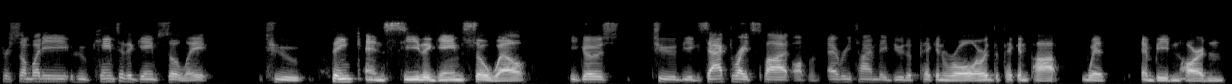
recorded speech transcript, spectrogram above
For somebody who came to the game so late to think and see the game so well, he goes to the exact right spot off of every time they do the pick and roll or the pick and pop with Embiid and Harden.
